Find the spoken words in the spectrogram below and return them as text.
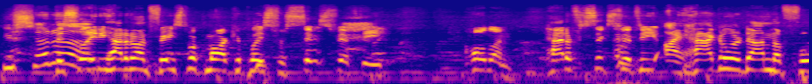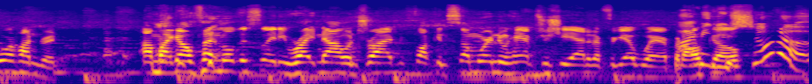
You should have. This lady had it on Facebook Marketplace for 650. Hold on, had it for 650. I haggle her down to 400. I'm like, I'll Venmo this lady right now and drive to fucking somewhere in New Hampshire. She had it, I forget where, but I I'll mean, go. you should have.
